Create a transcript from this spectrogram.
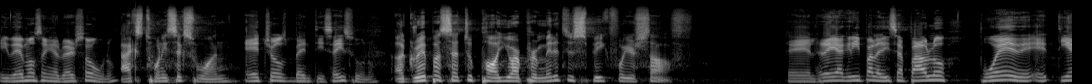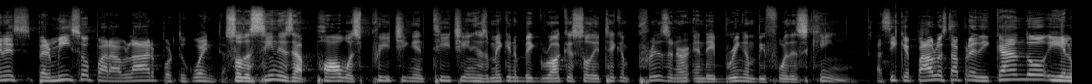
Y vemos en el verso 1, Acts 26 1, Hechos 26, 1. Agrippa said to Paul, You are permitted to speak for yourself. El rey Agripa le dice a Pablo, puede, eh, tienes permiso para hablar por tu cuenta. So the scene is that Paul was preaching and teaching, he was making a big ruckus, so they take him prisoner and they bring him before this king. Así que Pablo está predicando y el,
